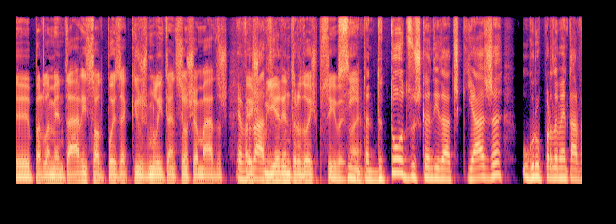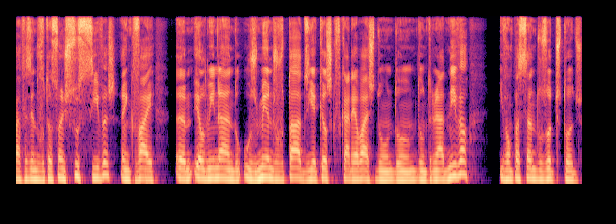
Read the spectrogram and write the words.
uh, parlamentar, e só depois é que os militantes são chamados é a escolher entre dois possíveis. Sim, é? portanto, de todos os candidatos que haja, o grupo parlamentar vai fazendo votações sucessivas, em que vai um, eliminando os menos votados e aqueles que ficarem abaixo de um, de um, de um determinado nível, e vão passando os outros todos.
